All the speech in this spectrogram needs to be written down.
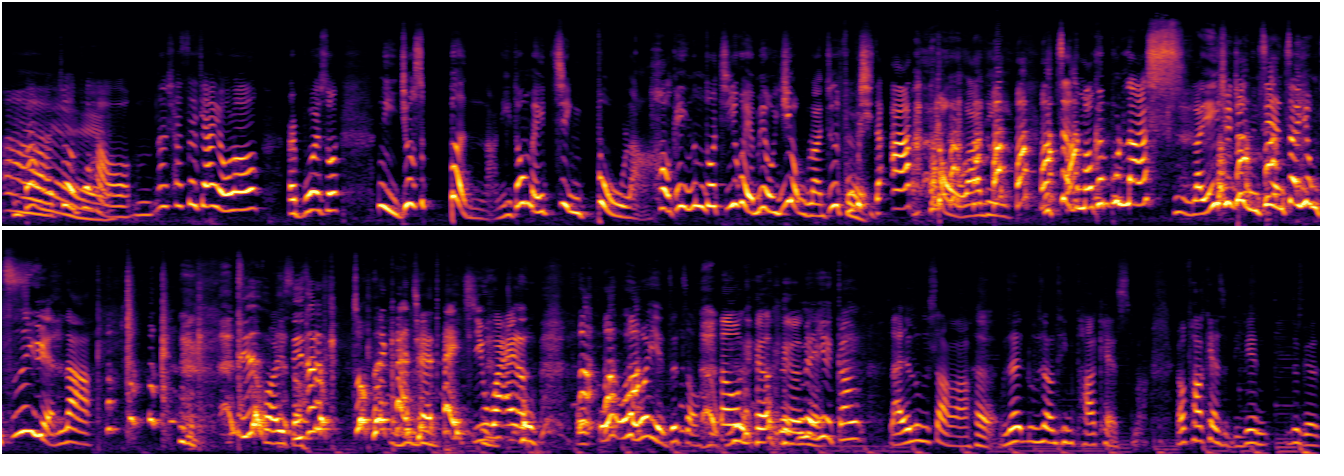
啊，做的不好哦，嗯，那下次再加油喽，而不会说你就是。笨啦，你都没进步啦，好，给你那么多机会也没有用啦，你就是扶不起的阿斗啦，你你占着茅坑不拉屎啦，演艺圈就是你这些人在用资源啦。你这你这个状态看起来太鸡歪了，我我我很会演这种。OK OK，因为因为刚来的路上啊，我在路上听 Podcast 嘛，然后 Podcast 里面那个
